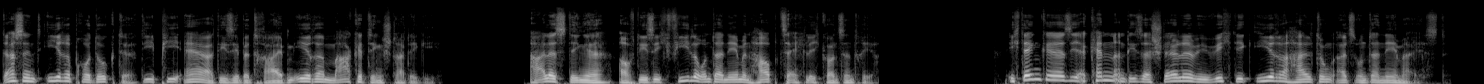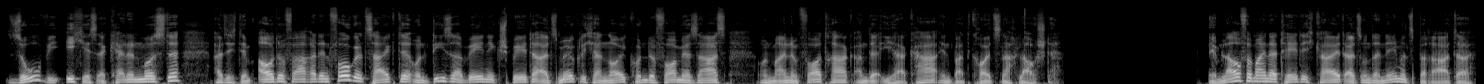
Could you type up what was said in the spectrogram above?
das sind Ihre Produkte, die PR, die Sie betreiben, Ihre Marketingstrategie. Alles Dinge, auf die sich viele Unternehmen hauptsächlich konzentrieren. Ich denke, Sie erkennen an dieser Stelle, wie wichtig Ihre Haltung als Unternehmer ist. So wie ich es erkennen musste, als ich dem Autofahrer den Vogel zeigte und dieser wenig später als möglicher Neukunde vor mir saß und meinem Vortrag an der IHK in Bad Kreuznach lauschte. Im Laufe meiner Tätigkeit als Unternehmensberater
